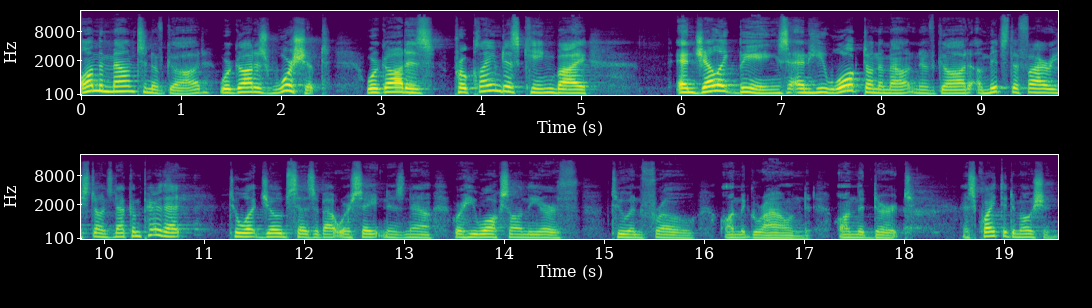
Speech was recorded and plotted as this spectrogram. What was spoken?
on the mountain of God, where God is worshiped, where God is proclaimed as king by angelic beings, and he walked on the mountain of God amidst the fiery stones. Now, compare that to what Job says about where Satan is now, where he walks on the earth to and fro, on the ground, on the dirt. It's quite the demotion.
